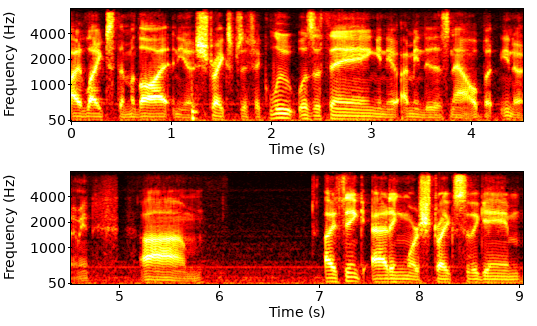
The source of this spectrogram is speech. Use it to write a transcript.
I liked them a lot, and you know, strike specific loot was a thing, and you know, I mean it is now, but you know what I mean. Um, I think adding more strikes to the game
